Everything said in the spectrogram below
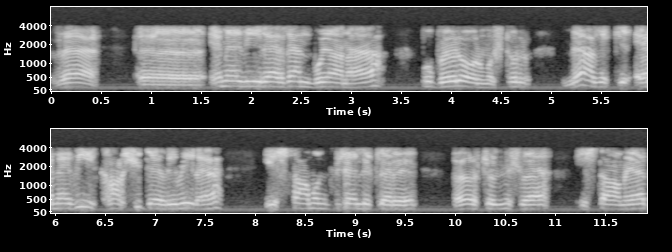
ve e, Emevilerden bu yana bu böyle olmuştur. Ne yazık ki Emevi karşı devrimiyle İslam'ın güzellikleri örtülmüş ve İslamiyet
